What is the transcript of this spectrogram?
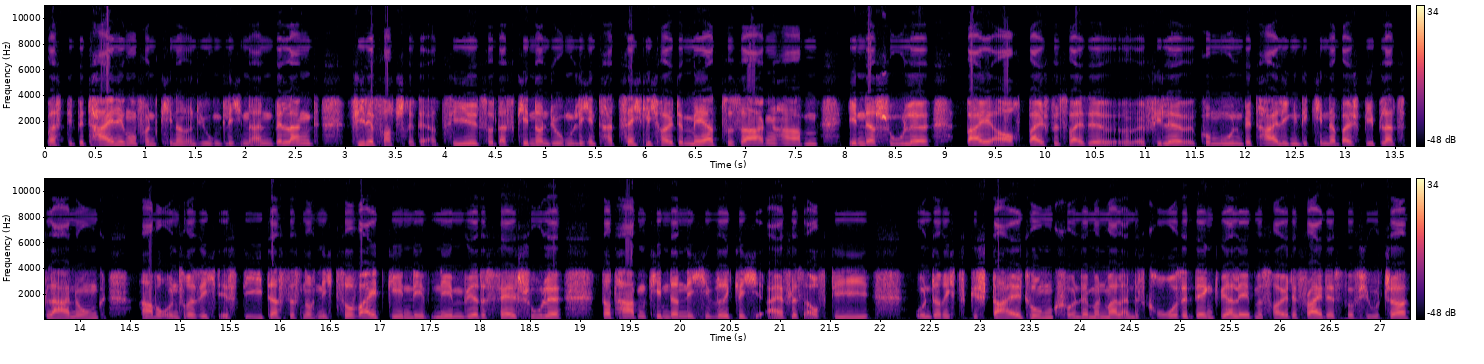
was die Beteiligung von Kindern und Jugendlichen anbelangt, viele Fortschritte erzielt, sodass Kinder und Jugendliche tatsächlich heute mehr zu sagen haben in der Schule, bei auch beispielsweise äh, viele Kommunen beteiligen die Kinder bei Spielplatzplanung. Aber unsere Sicht ist die, dass das noch nicht so weit geht. Ne, nehmen wir das Feld Schule. Dort haben Kinder nicht wirklich Einfluss auf die Unterrichtsgestaltung. Und wenn man mal an das Große denkt, wir erleben es heute, Fridays for Future,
